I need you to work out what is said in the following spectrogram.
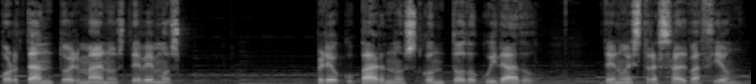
Por tanto, hermanos, debemos preocuparnos con todo cuidado de nuestra salvación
